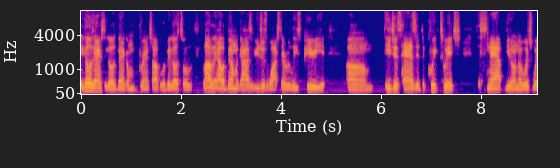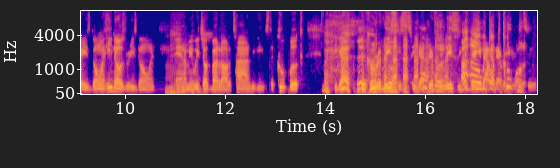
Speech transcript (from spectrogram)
it goes actually goes back. I'm gonna branch off a little bit. It goes to a lot of the Alabama guys. If you just watch their release period, um, he just has it. The quick twitch, the snap. You don't know which way he's going. He knows where he's going. And I mean, we joke about it all the time. He- It's the Coop book. He got different releases. He got different releases. He can bring it out whenever he wants to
